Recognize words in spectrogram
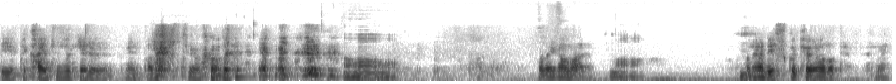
って言って買い続けるメンタルが必要なので、ああ、それがまあ、まあ、それがリスク許容度ってやつですね。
